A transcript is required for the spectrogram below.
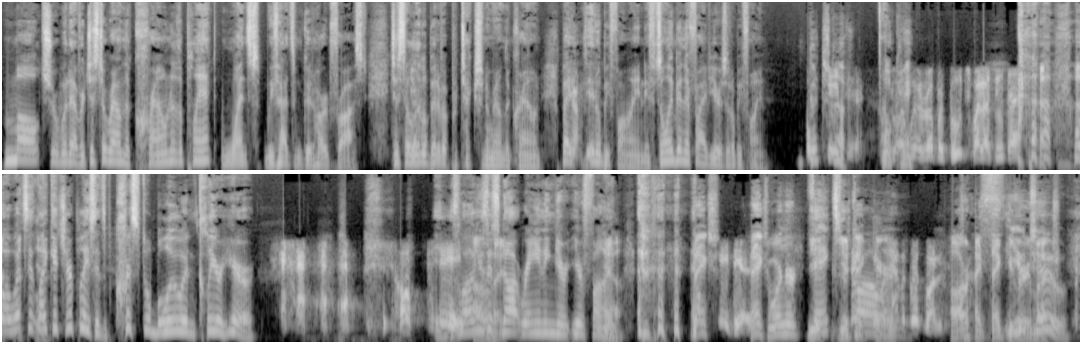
mulch or whatever just around the crown of the plant once we've had some good hard frost. Just a little bit of a protection around the crown, but it, it'll be fine. If it's only been there five years, it'll be fine. Good Okay, stuff. dear. Do I wear rubber boots while I do that? Well, what's it like at your place? It's crystal blue and clear here. okay. As long as All it's not raining, you're you're fine. Yeah. Thanks. Okay, dear. Thanks, Werner. You, Thanks you for take calling. care. Have a good one. All right. Thank you, You very too. much.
